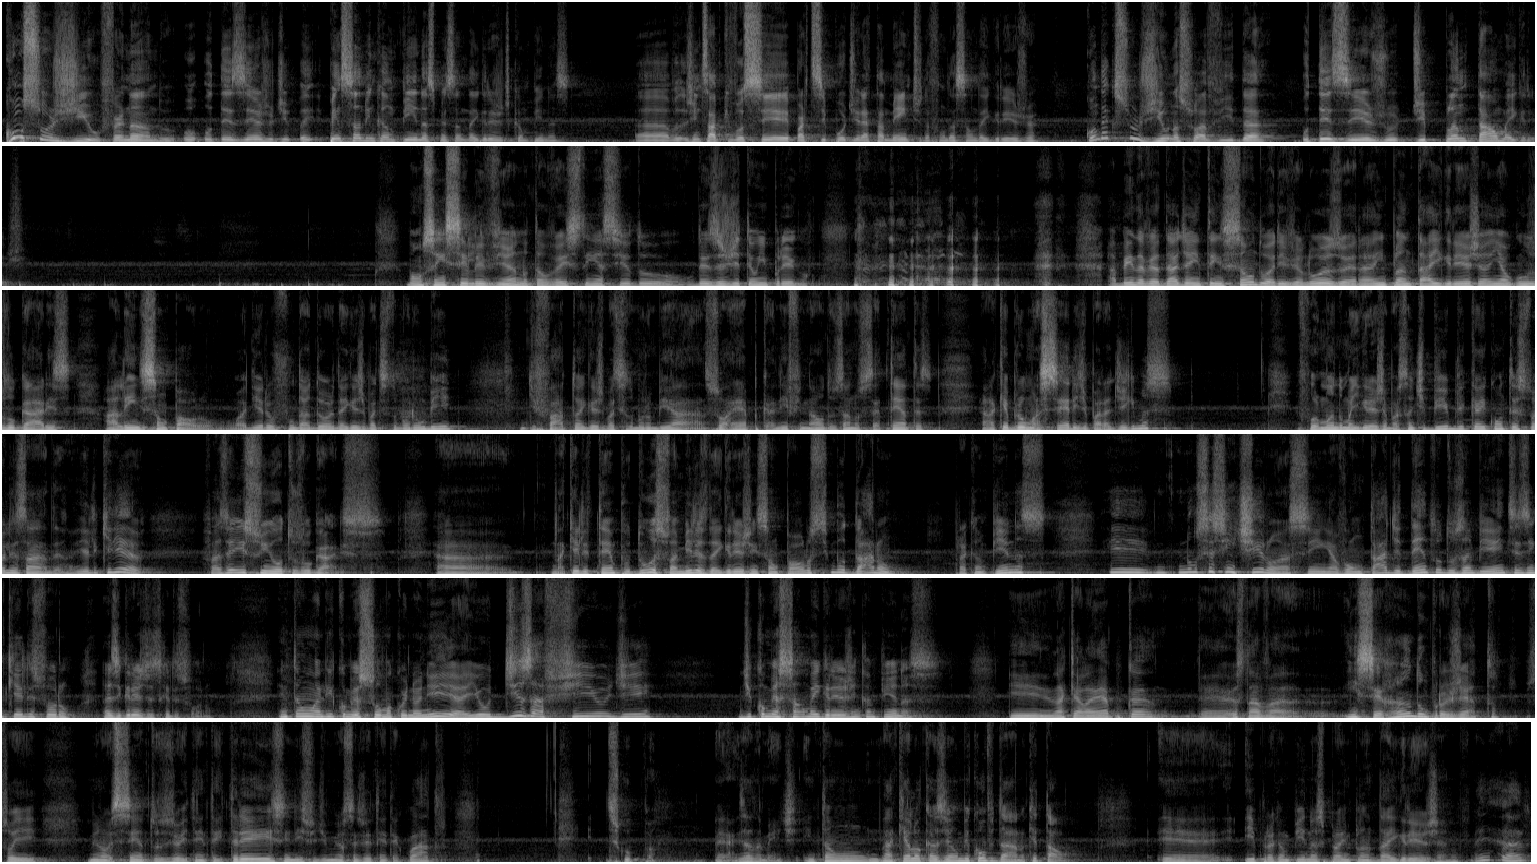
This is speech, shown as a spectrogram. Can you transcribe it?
como surgiu, Fernando, o, o, desejo de. Pensando em Campinas, pensando na igreja de Campinas, uh, a gente sabe que você participou diretamente da fundação da igreja. Quando é que surgiu na sua vida o desejo de plantar uma igreja? Bom, sem ser leviano, talvez tenha sido o desejo de ter um emprego. A bem da verdade, a intenção do Ari Veloso era implantar a igreja em alguns lugares além de São Paulo. O Ari era o fundador da Igreja Batista do Morumbi. De fato, a Igreja Batista do Morumbi, a sua época, ali final dos anos 70, ela quebrou uma série de paradigmas, formando uma igreja bastante bíblica e contextualizada. E ele queria fazer isso em outros lugares. Ah, naquele tempo, duas famílias da igreja em São Paulo se mudaram para Campinas e não se sentiram assim à vontade dentro dos ambientes em que eles foram, nas igrejas que eles foram. Então ali começou uma coinonia e o desafio de de começar uma igreja em Campinas. E naquela época é, eu estava encerrando um projeto, foi 1983, início de 1984. Desculpa, É, exatamente. Então, naquela ocasião, me convidaram. Que tal? É, ir para Campinas para implantar a igreja. É,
